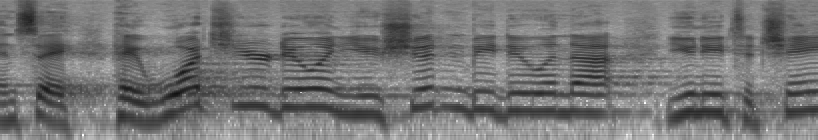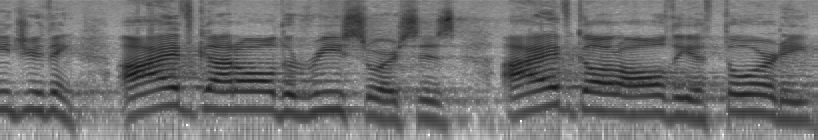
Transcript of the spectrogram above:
and say, hey, what you're doing, you shouldn't be doing that. You need to change your thing. I've got all the resources, I've got all the authority.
